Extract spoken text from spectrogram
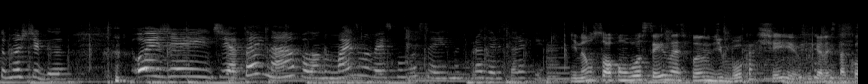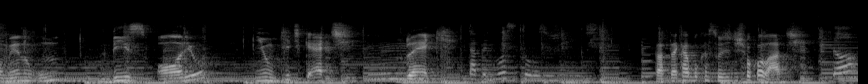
tô mastigando. Oi, gente, a Tainá falando mais uma vez com vocês. Muito prazer estar aqui. E não só com vocês, mas falando de boca cheia, porque ela está comendo um Bis Oreo e um Kit Kat Hum, Black. Tá bem gostoso, gente. Tá até com a boca suja de chocolate. Tô.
